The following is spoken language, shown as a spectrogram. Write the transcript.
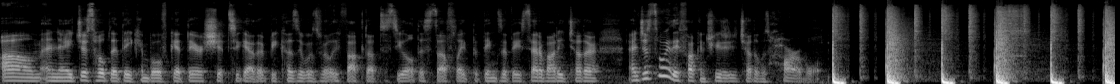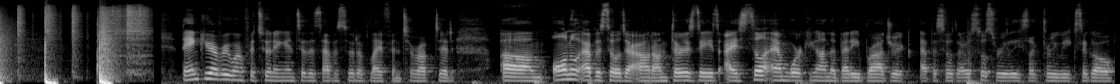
Um, and I just hope that they can both get their shit together because it was really fucked up to see all this stuff, like the things that they said about each other, and just the way they fucking treated each other was horrible. Thank you everyone for tuning into this episode of Life Interrupted. Um, all new episodes are out on Thursdays. I still am working on the Betty Broderick episodes I was supposed to release like three weeks ago.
